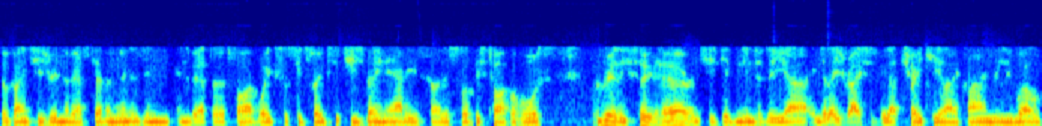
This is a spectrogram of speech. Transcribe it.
look, I think she's ridden about seven winners in, in about the five weeks or six weeks that she's been out here. So I just thought this type of horse would really suit her, and she's getting into the uh, into these races with that three kilo claim really well.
